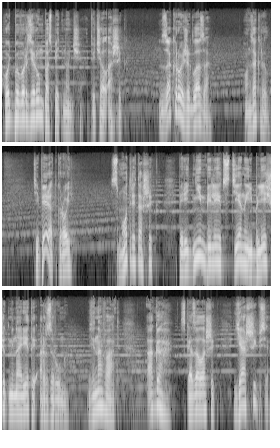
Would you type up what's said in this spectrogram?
«Хоть бы в Арзерум поспеть нонче», — отвечал Ашик. «Закрой же глаза». Он закрыл. «Теперь открой». Смотрит Ашик. Перед ним белеют стены и блещут минареты Арзрума. «Виноват. Ага», — сказал Ашик. «Я ошибся.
